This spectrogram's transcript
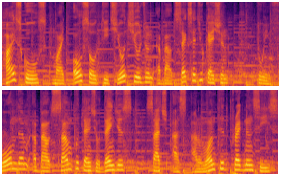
High schools might also teach your children about sex education to inform them about some potential dangers such as unwanted pregnancies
